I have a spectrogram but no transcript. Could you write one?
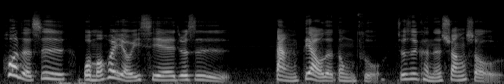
或者是我们会有一些就是挡掉的动作，就是可能双手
